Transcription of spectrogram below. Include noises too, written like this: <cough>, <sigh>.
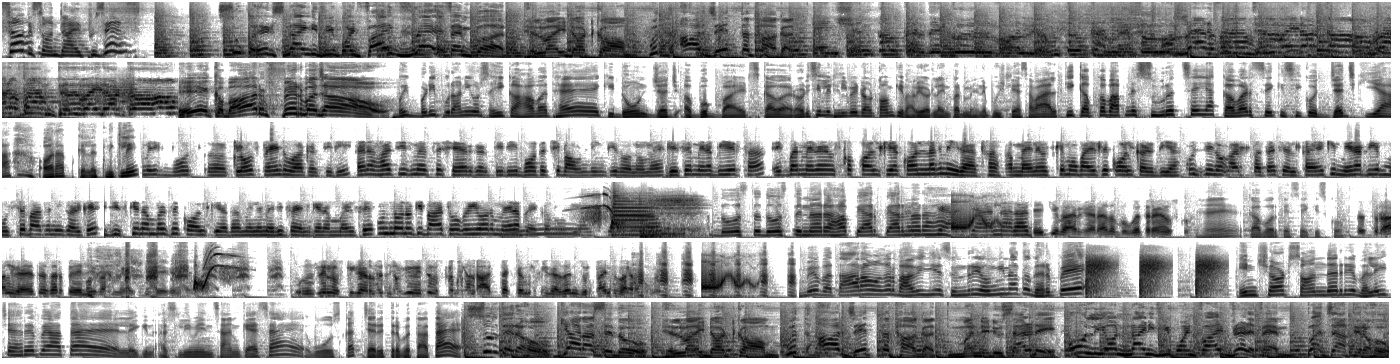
Service on Dial presents super hits 93.5 red FM पर हिलवाई dot com with R J Tathagat tension को कर दे गुल एक बार फिर बजाओ। भाई बड़ी पुरानी और सही कहावत है कि डोंट जज a book by its cover और इसीलिए हिलवे डॉट कॉम की भाभी हॉटलाइन पर मैंने पूछ लिया सवाल कि कब कब आपने सूरत से या कवर से किसी को जज किया और आप गलत निकले? मेरी बहुत क्लोज फ्रेंड हुआ करती थी। है ना हर चीज़ में उससे शेयर करती थी। बहुत अच्छी बाउंडिंग थी दोनों में। जैसे मेरा बीएफ था एक बार मैंने उसको कॉल किया कॉल लग नहीं रहा था। अब मैंने उसके मोबाइल से कॉल कर दिया। कुछ दिनों बाद पता चलता है की मेरा बीएफ मुझसे बात नहीं करके जिसके नंबर से कॉल किया था मैंने मेरी फ्रेंड के नंबर से उन दोनों की बात हो गई और मेरा ब्रेकअप हो गया। दोस्त दोस्त न रहा प्यार प्यार न रहा। प्यार प्यार नाराज़ एक ही बार तो भुगत रहे हैं उसको। हैं? कब और कैसे किसको? ससुराल गए थे सर पहली बार लड़की देखने उस दिन उसकी गर्दन झुकी हुई थी उसके बाद आज तक कभी उसकी गर्दन झुका नहीं पाया। हूँ <laughs> मैं मैं बता रहा हूँ अगर भाभी जी ये सुन रही होंगी ना तो घर पे इन शॉर्ट सौंदर्य भले ही चेहरे पे आता है, लेकिन असली में इंसान कैसा है, वो उसका चरित्र बताता है। सुनते रहो 11 से 2 हिलवाई dot com with R J Tathagat Monday to Saturday only on 93.5 red FM बजाते रहो।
